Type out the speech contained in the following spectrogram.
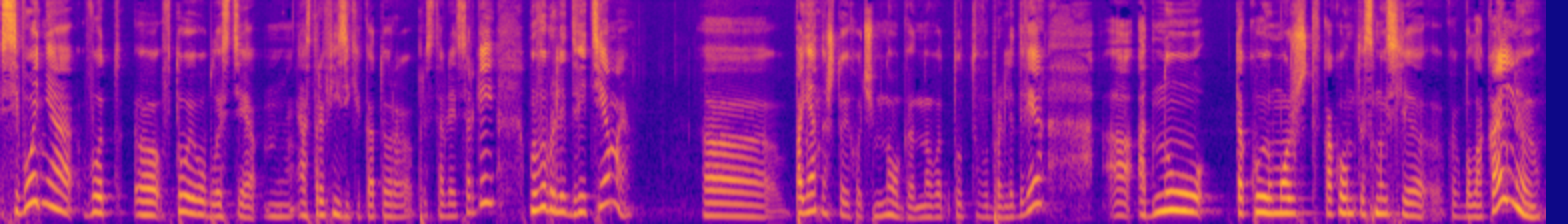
сегодня вот в той области астрофизики, которую представляет Сергей, мы выбрали две темы. Понятно, что их очень много, но вот тут выбрали две. А, одну такую, может, в каком-то смысле как бы локальную,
